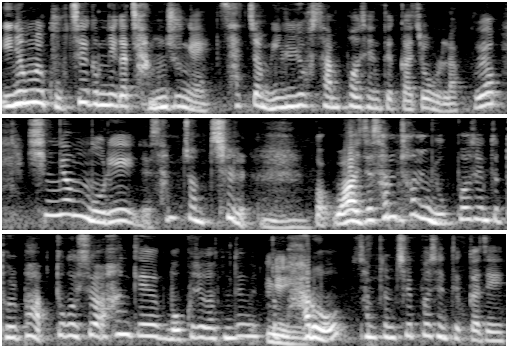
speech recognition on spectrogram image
2년물 국채 금리가 장중에 4.163%까지 올랐고요. 10년물이 이제 3.7. 음. 그러니까 와 이제 3.6% 돌파 앞두고 있어요. 한게 먹구제 같은데 또 예, 예. 바로 3.7% 까지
